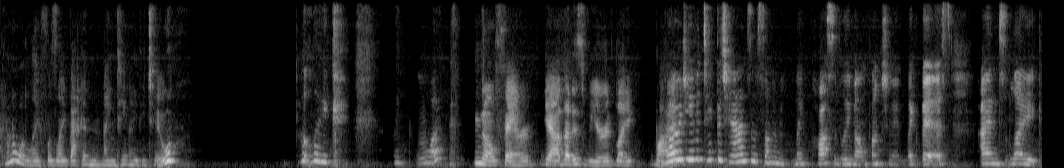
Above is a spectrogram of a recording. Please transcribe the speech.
I don't know what life was like back in 1992. but like like what No, fair. Yeah, that is weird. Like, why? why would you even take the chance of someone like possibly malfunctioning like this and like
